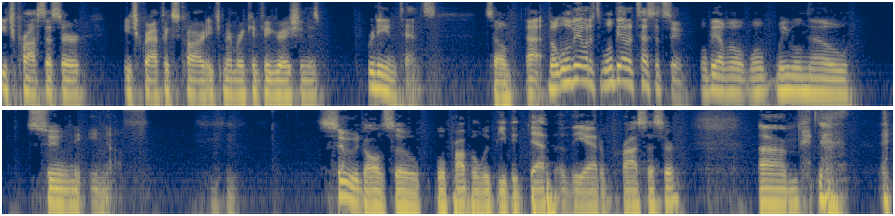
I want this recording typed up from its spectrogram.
each processor, each graphics card, each memory configuration is pretty intense. So, uh, but we'll be able to we'll be able to test it soon. We'll be able we'll, we will know soon enough. Soon, also, will probably be the death of the Atom processor. Um,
